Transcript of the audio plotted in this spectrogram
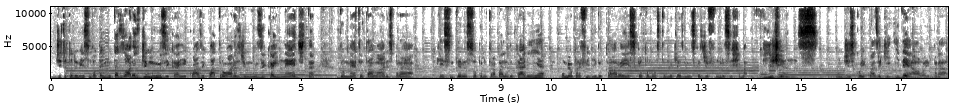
Dito tudo isso, então tem muitas horas de música aí, quase quatro horas de música inédita do Matthew Tavares para quem se interessou pelo trabalho do Carinha, o meu preferido, claro, é esse que eu estou mostrando aqui as músicas de fundo, se chama Visions. Um disco aí quase que ideal aí para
